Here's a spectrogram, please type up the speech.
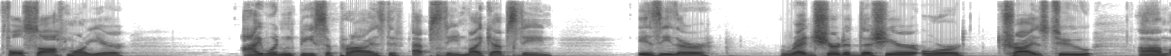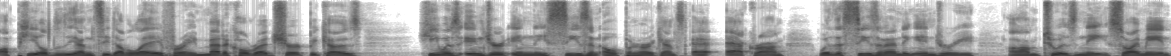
full sophomore year. I wouldn't be surprised if Epstein, Mike Epstein, is either redshirted this year or tries to um, appeal to the NCAA for a medical red shirt because he was injured in the season opener against a- Akron with a season ending injury um, to his knee. So, I mean,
